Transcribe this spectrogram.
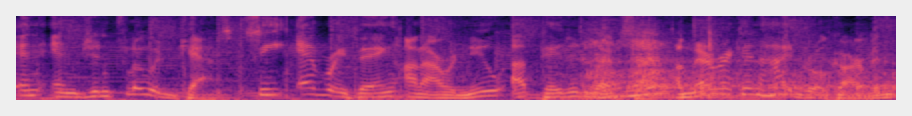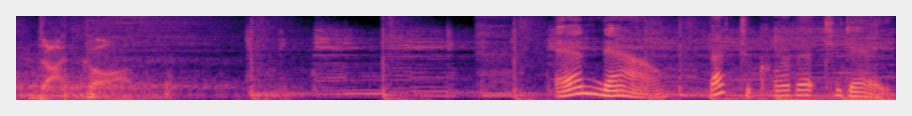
and engine fluid caps. See everything on our new updated website, AmericanHydrocarbon.com. And now, back to Corvette Today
